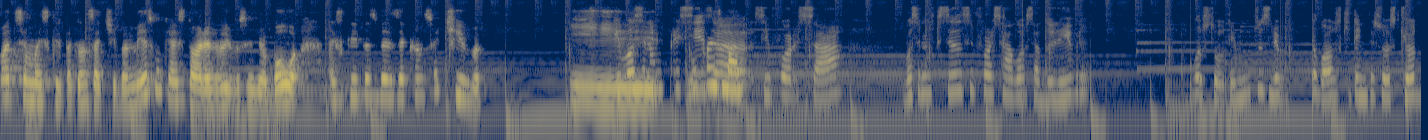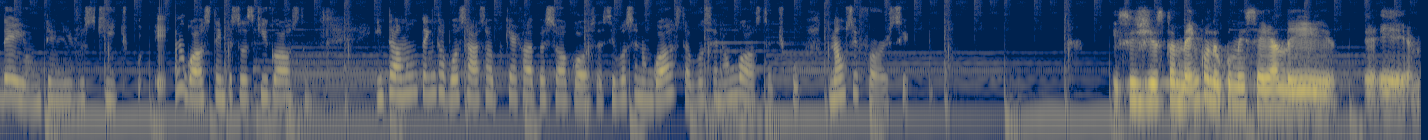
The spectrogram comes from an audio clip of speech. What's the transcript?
Pode ser uma escrita cansativa, mesmo que a história do livro seja boa, a escrita às vezes é cansativa. E, e você não precisa não se forçar. Você não precisa se forçar a gostar do livro. Gostou? Tem muitos livros que eu gosto que tem pessoas que odeiam. Tem livros que, tipo, eu não gosto, tem pessoas que gostam. Então não tenta gostar só porque aquela pessoa gosta. Se você não gosta, você não gosta. Tipo, não se force. Esses dias também, quando eu comecei a ler é, é,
